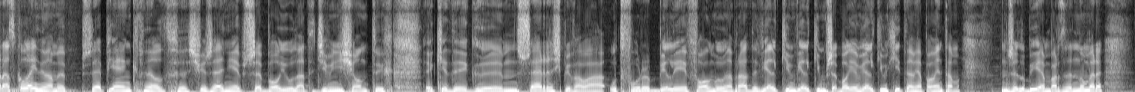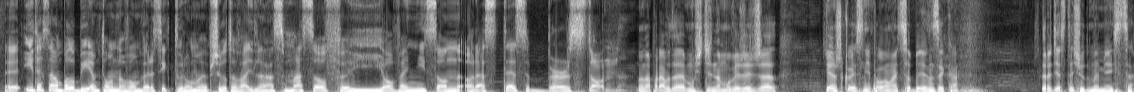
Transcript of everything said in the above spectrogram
Po raz kolejny mamy przepiękne odświeżenie przeboju lat 90., e, kiedy g- Cher śpiewała utwór Believe. On był naprawdę wielkim, wielkim przebojem, wielkim hitem. Ja pamiętam, że lubiłem bardzo ten numer e, i tak samo polubiłem tą nową wersję, którą przygotowali dla nas Masow, Joven Nisson oraz Tess Burston. No naprawdę musicie nam uwierzyć, że ciężko jest nie połamać sobie języka. 47 miejsce.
